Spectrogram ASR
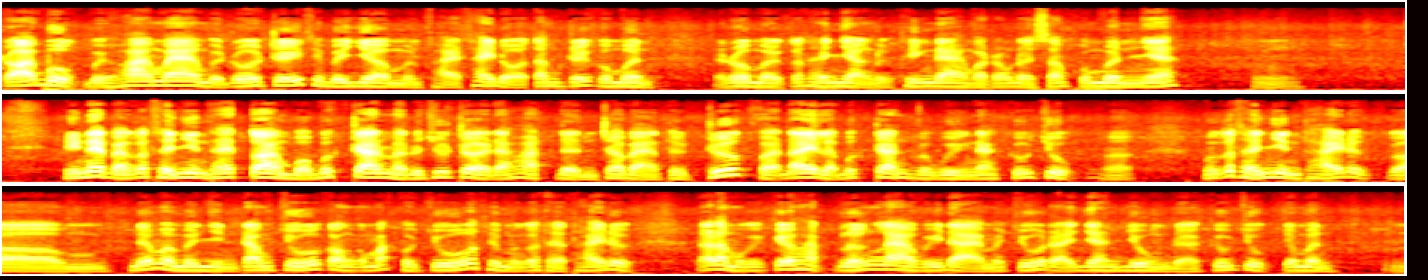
trói buộc, bị hoang mang, bị rối trí thì bây giờ mình phải thay đổi tâm trí của mình rồi mình có thể nhận được thiên đàng vào trong đời sống của mình nhé ừ. Hiện nay bạn có thể nhìn thấy toàn bộ bức tranh mà Đức Chúa Trời đã hoạch định cho bạn từ trước và đây là bức tranh về quyền năng cứu chuộc. Ờ. Mình có thể nhìn thấy được uh, nếu mà mình nhìn trong Chúa còn con mắt của Chúa thì mình có thể thấy được đó là một cái kế hoạch lớn lao vĩ đại mà Chúa đã dành dùng để cứu chuộc cho mình. Ừ.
